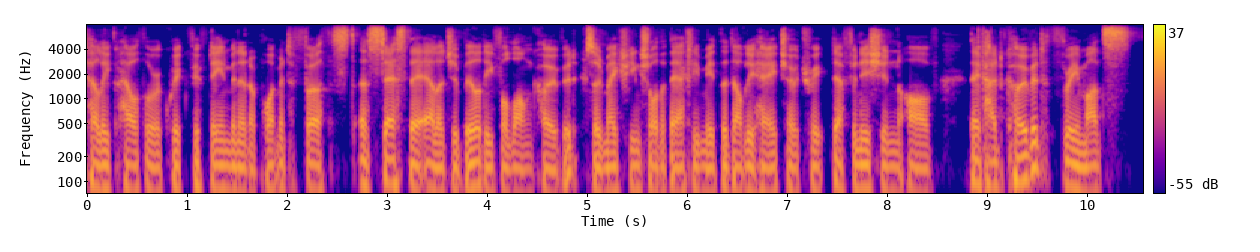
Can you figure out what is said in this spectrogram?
telehealth or a quick 15 minute appointment to first assess their eligibility for long COVID. So making sure that they actually meet the WHO treat definition of they've had COVID three months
